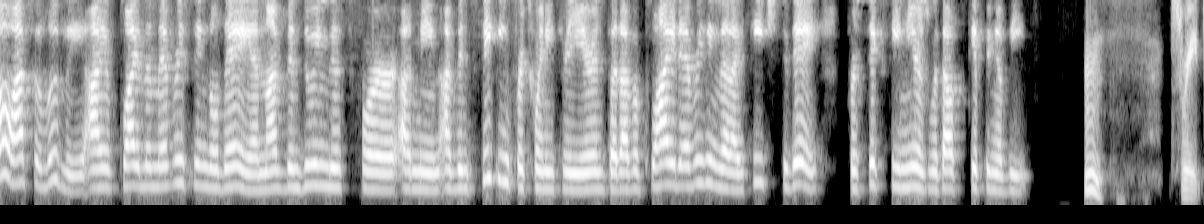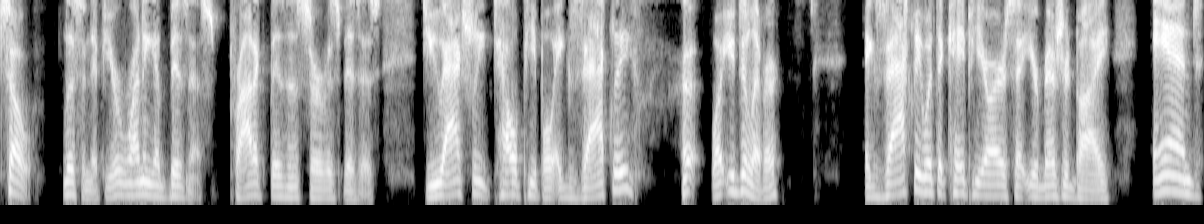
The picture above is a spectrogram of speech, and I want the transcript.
Oh absolutely. I apply them every single day and i've been doing this for i mean i've been speaking for 23 years but i've applied everything that i teach today for 16 years without skipping a beat mm, sweet so listen if you're running a business product business service business do you actually tell people exactly what you deliver exactly what the KPIs that you're measured by and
